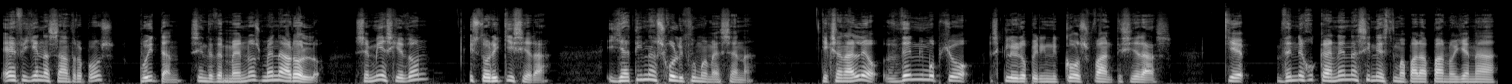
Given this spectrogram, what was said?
Έφυγε ένας άνθρωπος που ήταν συνδεδεμένος με ένα ρόλο σε μια σχεδόν ιστορική σειρά. Γιατί να ασχοληθούμε με σένα. Και ξαναλέω, δεν είμαι ο πιο σκληροπυρηνικός φαν της σειράς. Και δεν έχω κανένα συνέστημα παραπάνω για να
